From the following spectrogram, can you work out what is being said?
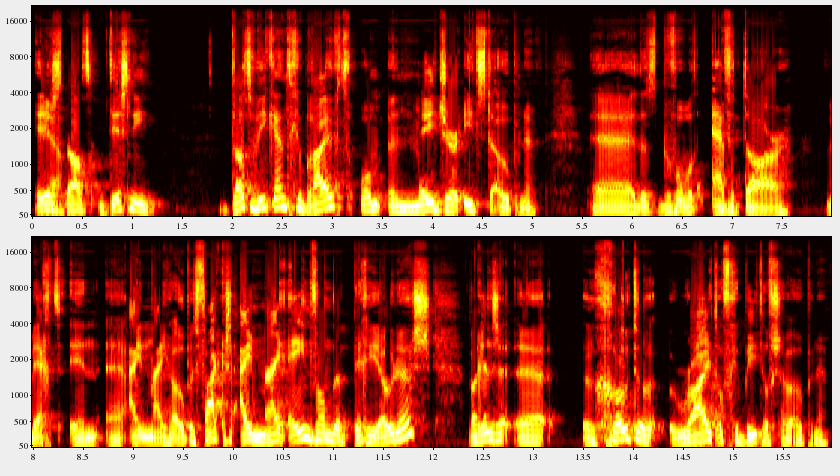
is ja. dat Disney dat weekend gebruikt om een major iets te openen. Uh, dat is bijvoorbeeld Avatar werd in uh, eind mei geopend. Vaak is eind mei een van de periodes waarin ze een groter ride of gebied of zo openen.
